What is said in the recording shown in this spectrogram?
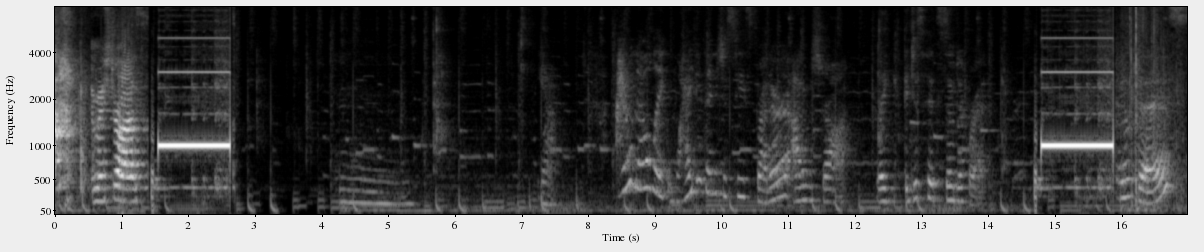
Ah, and my straws. Mm. Yeah. I don't know, like, why do things just taste better out of a straw? Like, it just hits so different. And this.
